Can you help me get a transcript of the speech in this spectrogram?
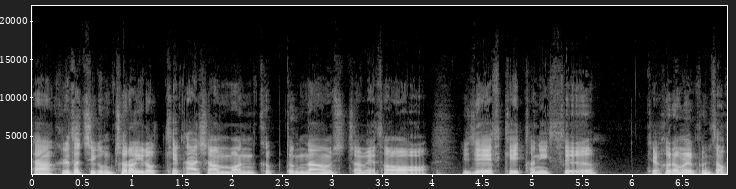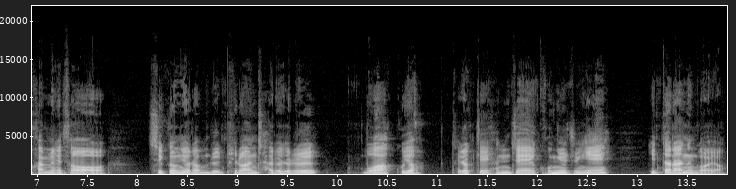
자, 그래서 지금처럼 이렇게 다시 한번 급등 나온 시점에서 이제 SK터닉스 제 흐름을 분석하면서 지금 여러분들 필요한 자료들을 모았고요. 이렇게 현재 공유 중에 있다라는 거예요.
